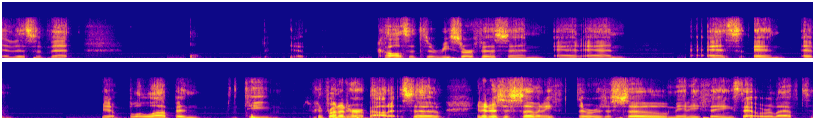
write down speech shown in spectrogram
and this event, you know, calls it to resurface and and and and and, and you know blow up, and he confronted her about it. So you know, there's just so many there were just so many things that were left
